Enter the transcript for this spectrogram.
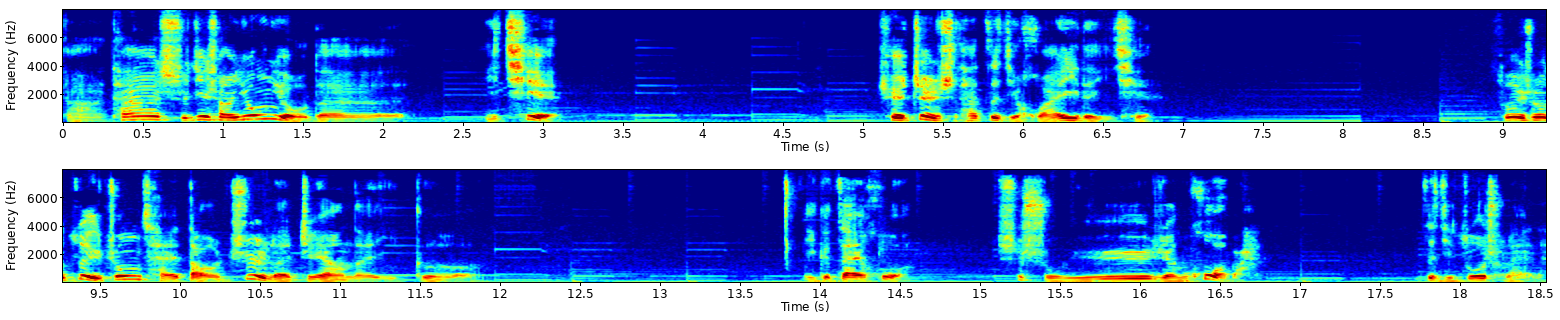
啊，他实际上拥有的一切，却正是他自己怀疑的一切。所以说，最终才导致了这样的一个一个灾祸，是属于人祸吧，自己作出来的。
